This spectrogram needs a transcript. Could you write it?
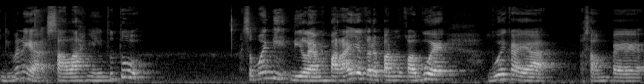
gimana ya, salahnya itu tuh semuanya di- dilempar aja ke depan muka gue. Gue kayak sampai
